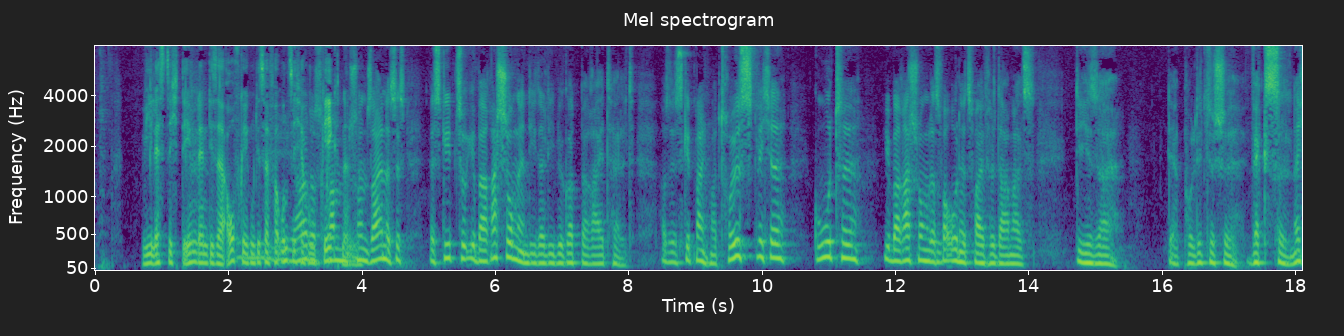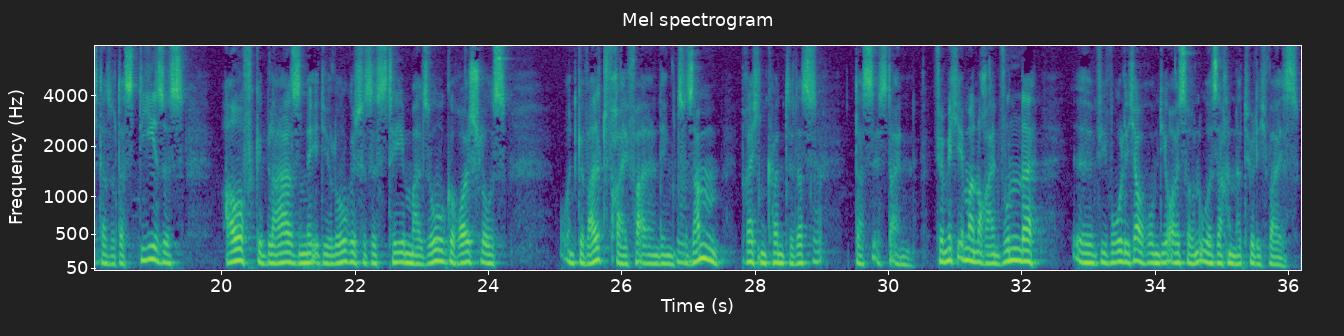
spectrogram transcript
Wie lässt sich dem denn dieser Aufregung, dieser Verunsicherung ja, das gegnen? Kann schon sein. Es, ist, es gibt so Überraschungen, die der liebe Gott bereithält. Also es gibt manchmal tröstliche, gute Überraschungen. Das war ohne Zweifel damals dieser der politische Wechsel, nicht? Also dass dieses aufgeblasene ideologische System mal so geräuschlos und gewaltfrei vor allen Dingen zusammenbrechen könnte, das, ja. das ist ein für mich immer noch ein Wunder, äh, wiewohl ich auch um die äußeren Ursachen natürlich weiß.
